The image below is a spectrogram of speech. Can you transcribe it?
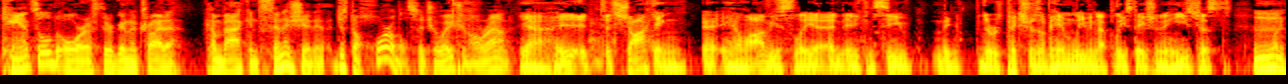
canceled or if they're going to try to come back and finish it. Just a horrible situation all around. Yeah, it, it's shocking, uh, you know, obviously, and, and you can see there was pictures of him leaving that police station, and he's just like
